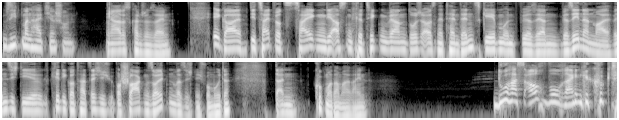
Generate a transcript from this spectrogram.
sieht man halt hier schon. Ja, das kann schon sein. Egal, die Zeit wird's zeigen. Die ersten Kritiken werden durchaus eine Tendenz geben und wir sehen, wir sehen dann mal, wenn sich die Kritiker tatsächlich überschlagen sollten, was ich nicht vermute, dann gucken wir da mal rein. Du hast auch wo reingeguckt.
